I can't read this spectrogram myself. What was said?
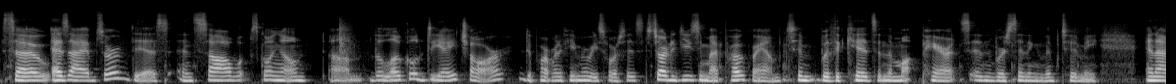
So, as I observed this and saw what was going on um, the local DHR, Department of Human Resources, started using my program to, with the kids and the parents, and were sending them to me. And I,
